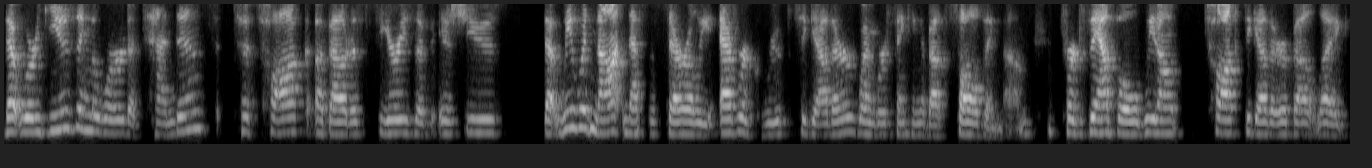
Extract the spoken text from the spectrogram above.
that we're using the word attendance to talk about a series of issues that we would not necessarily ever group together when we're thinking about solving them. For example, we don't talk together about like,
